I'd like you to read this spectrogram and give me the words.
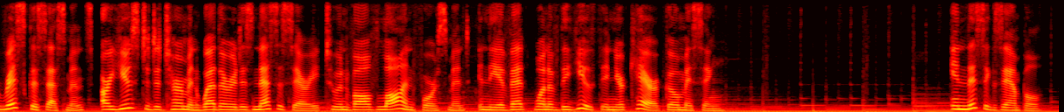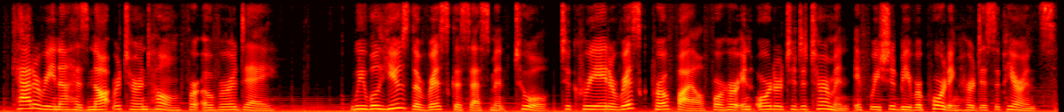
Risk assessments are used to determine whether it is necessary to involve law enforcement in the event one of the youth in your care go missing. In this example, Katerina has not returned home for over a day. We will use the risk assessment tool to create a risk profile for her in order to determine if we should be reporting her disappearance.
